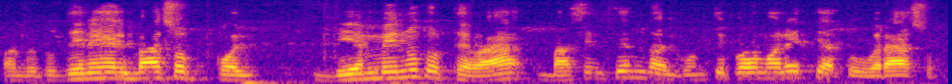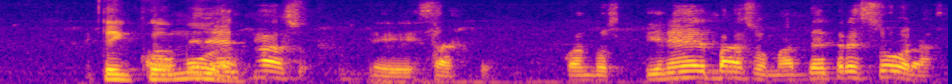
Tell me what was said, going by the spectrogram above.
Cuando tú tienes el vaso por 10 minutos te va, va sintiendo algún tipo de molestia a tu brazo. Te incomoda. exacto. Cuando tienes el vaso más de tres horas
